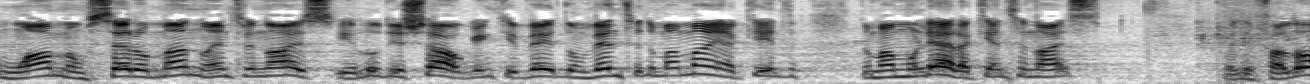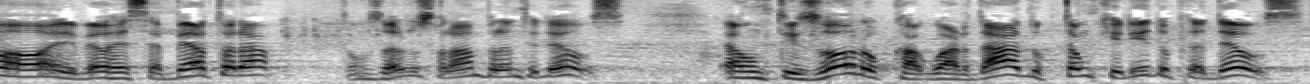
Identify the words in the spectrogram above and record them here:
um homem, um ser humano entre nós? E Ludishá, alguém que veio de um ventre de uma mãe, aqui, de uma mulher aqui entre nós. Ele falou, ele veio receber a Torá. Então os anjos falaram perante Deus. É um tesouro guardado, tão querido para Deus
